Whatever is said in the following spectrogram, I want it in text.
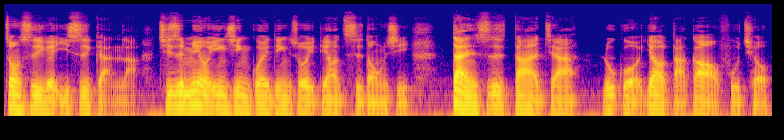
重视一个仪式感啦。其实没有硬性规定说一定要吃东西，但是大家。如果要打高尔夫球，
